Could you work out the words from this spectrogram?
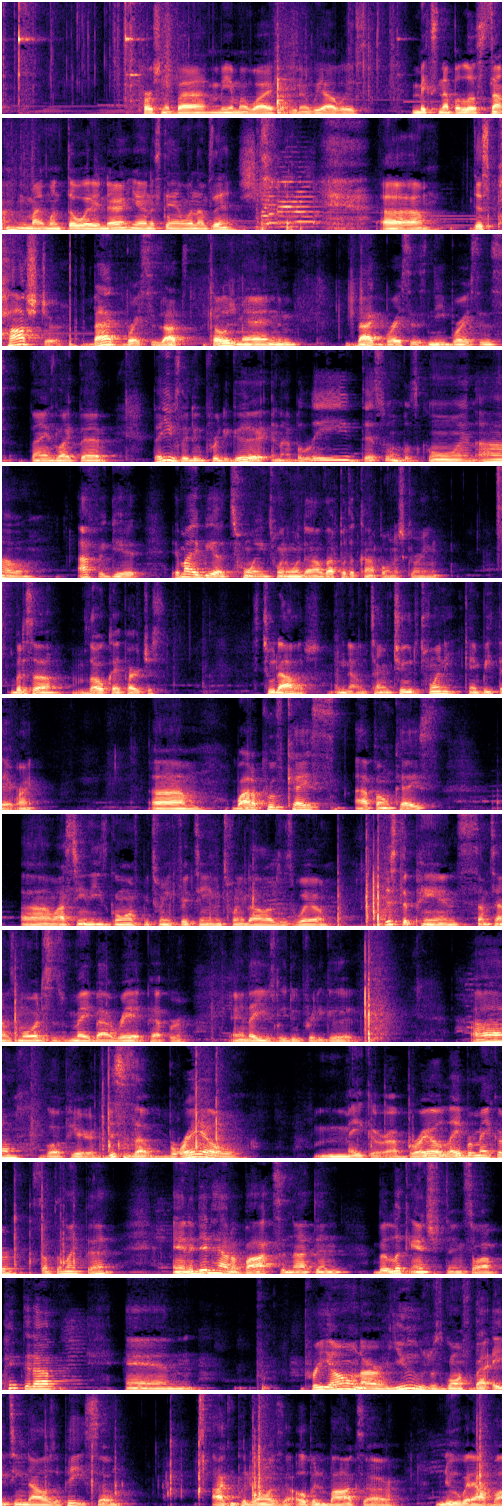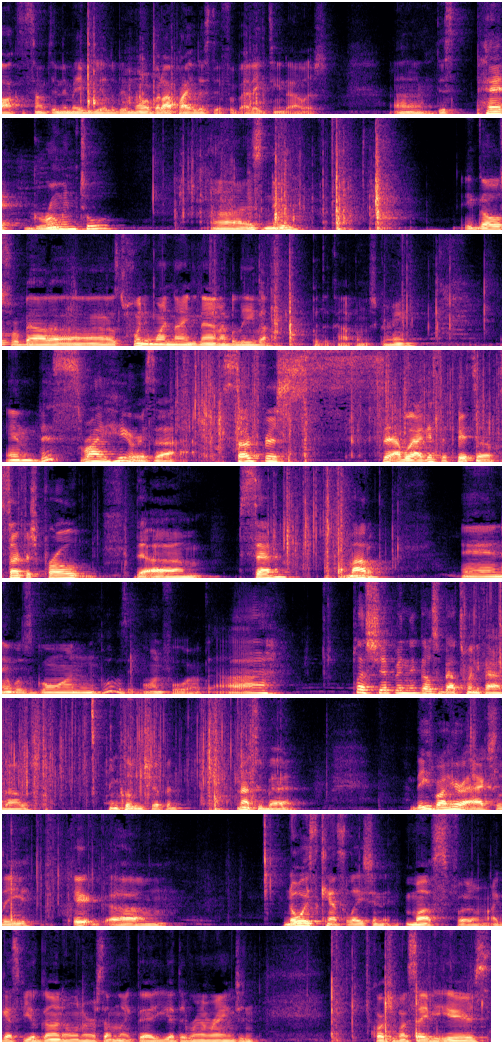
Personal buy. Me and my wife, you know, we always mixing up a little something. You might want to throw it in there. You understand what I'm saying? um, this posture, back braces. I told you, man, back braces, knee braces, things like that. They usually do pretty good. And I believe this one was going, oh, I forget. It might be a 20 $21. I put the comp on the screen. But it's a it's an okay purchase. It's two dollars. You know, turn two to twenty. Can't beat that, right? Um, waterproof case, iPhone case. Um, I've seen these going between fifteen and twenty dollars as well. Just depends, sometimes more. This is made by Red Pepper, and they usually do pretty good. Um, go up here. This is a Braille maker, a Braille labor maker, something like that. And it didn't have a box or nothing, but look interesting. So I picked it up and pre-owned or used was going for about $18 a piece. So I can put it on as an open box or new without box or something and maybe a little bit more, but I probably list it for about $18. Uh, this pet grooming tool. Uh, it's new. It goes for about uh, $21.99, I believe. Put the comp on the screen. And this right here is a Surface, well, I guess it fits a Surface Pro, the um, 7 model. And it was going, what was it going for? Uh, plus shipping, it goes about $25, including shipping. Not too bad. These right here are actually um, noise cancellation muffs for, I guess, if you're a gun owner or something like that. You got the run range, and of course, you want to save your ears.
